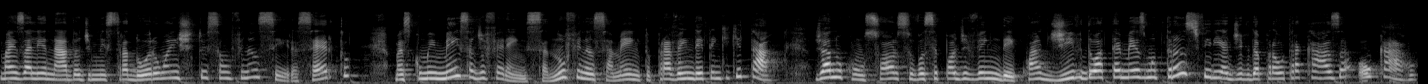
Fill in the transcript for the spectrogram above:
mas alienado à administradora ou à instituição financeira, certo? Mas com uma imensa diferença. No financiamento, para vender tem que quitar. Já no consórcio, você pode vender com a dívida ou até mesmo transferir a dívida para outra casa ou carro.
